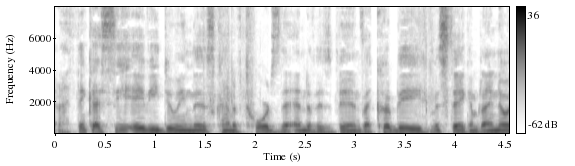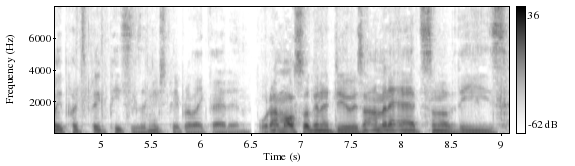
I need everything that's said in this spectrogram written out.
And I think I see AV doing this kind of towards the end of his bins. I could be mistaken, but I know he puts big pieces of newspaper like that in. What I'm also gonna do is I'm gonna add some of these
